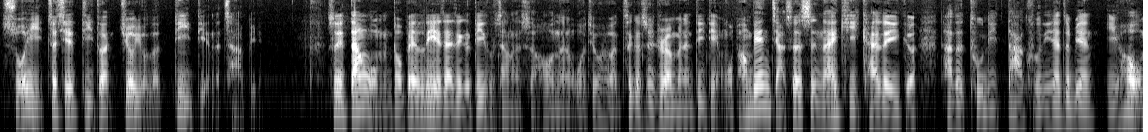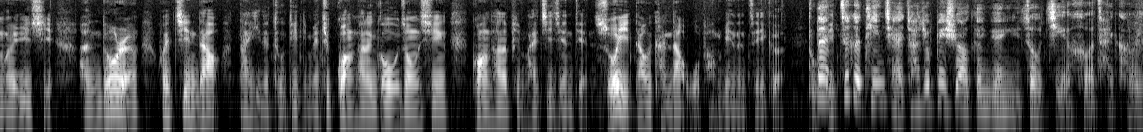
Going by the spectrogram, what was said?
所以这些地段就有了地点的差别。所以当我们都被列在这个地图上的时候呢，我就会有这个是热门的地点。我旁边假设是 Nike 开了一个它的土地大土地在这边，以后我们会预期很多人会进到 Nike 的土地里面去逛它的购物中心，逛它的品牌旗舰店，所以他会看到我旁边的这个。但这个听起来，它就必须要跟元宇宙结合才可以。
